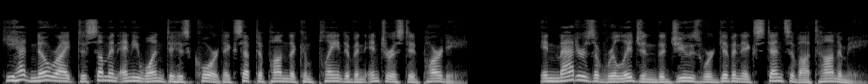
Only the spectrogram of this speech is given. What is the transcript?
He had no right to summon anyone to his court except upon the complaint of an interested party. In matters of religion the Jews were given extensive autonomy.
